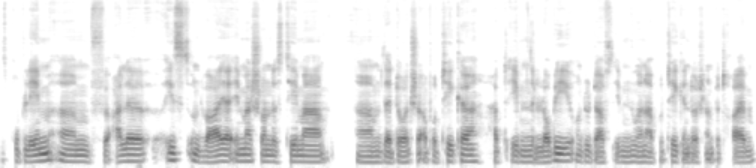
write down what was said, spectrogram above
das Problem ähm, für alle ist und war ja immer schon das Thema, ähm, der deutsche Apotheker hat eben eine Lobby und du darfst eben nur eine Apotheke in Deutschland betreiben,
